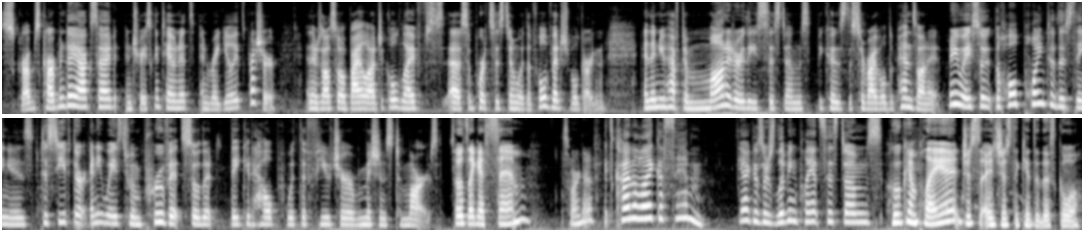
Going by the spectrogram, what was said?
scrubs carbon dioxide and trace contaminants and regulates pressure. And there's also a biological life uh, support system with a full vegetable garden. And then you have to monitor these systems because the survival depends on it. Anyway, so the whole point of this thing is to see if there are any ways to improve it so that they could help with the future missions to Mars. So it's like a sim, sort of. It's kind of like a sim. Yeah, because there's living plant systems. Who can play it? Just it's just the kids at the school.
